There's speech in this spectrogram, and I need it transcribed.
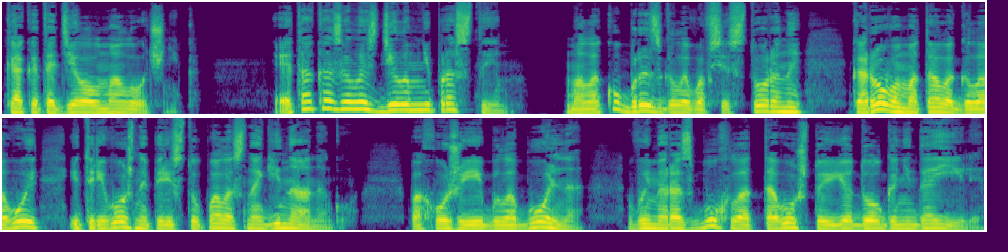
как это делал молочник. Это оказалось делом непростым. Молоко брызгало во все стороны, корова мотала головой и тревожно переступала с ноги на ногу. Похоже, ей было больно, вымя разбухло от того, что ее долго не доили.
